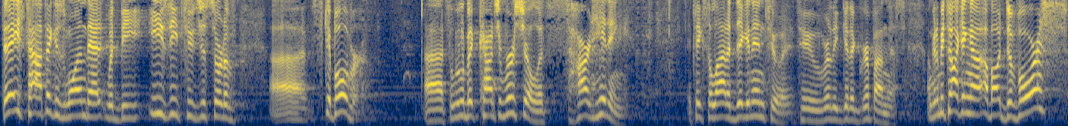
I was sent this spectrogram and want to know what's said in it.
Today's topic is one that would be easy to just sort of uh, skip over. Uh, it's a little bit controversial, it's hard hitting. It takes a lot of digging into it to really get a grip on this. I'm going to be talking uh, about divorce,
